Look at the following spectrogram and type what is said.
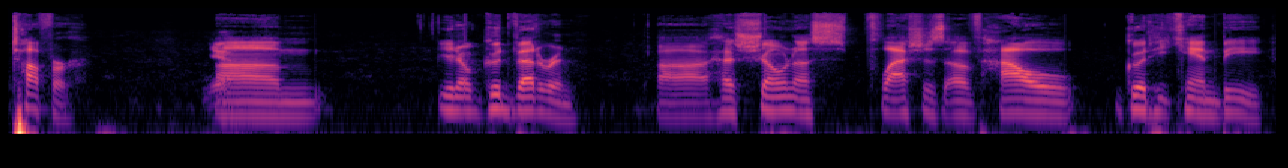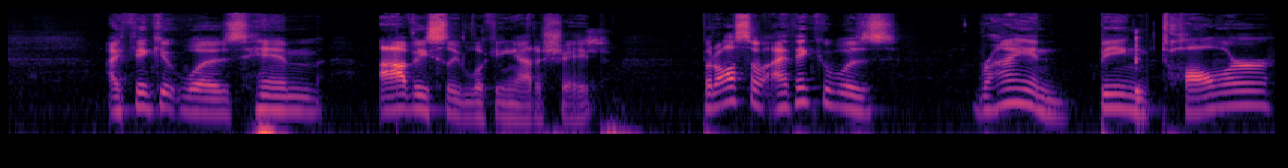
tougher. Yeah. Um, you know, good veteran uh, has shown us flashes of how good he can be. I think it was him obviously looking out of shape, but also I think it was Ryan being taller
